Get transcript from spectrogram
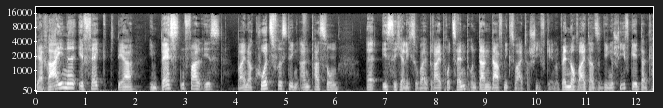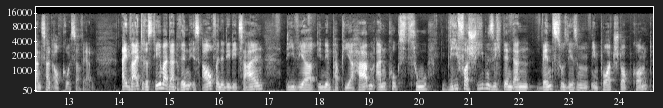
Der reine Effekt, der im besten Fall ist, bei einer kurzfristigen Anpassung äh, ist sicherlich so bei drei Prozent und dann darf nichts weiter schiefgehen. Und wenn noch weiter Dinge schief geht, dann kann es halt auch größer werden. Ein weiteres Thema da drin ist auch, wenn du dir die Zahlen die wir in dem Papier haben, anguckst zu, wie verschieben sich denn dann, wenn es zu diesem Importstopp kommt,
